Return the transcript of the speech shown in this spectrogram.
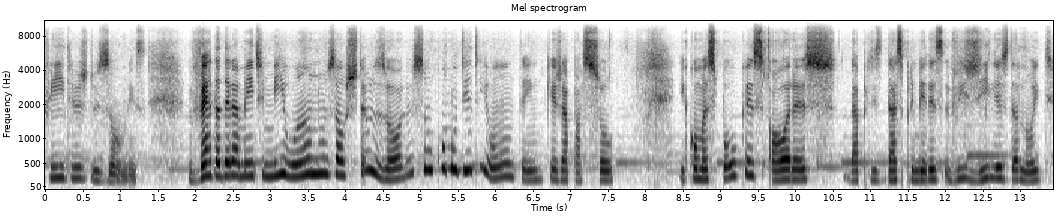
filhos dos homens. Verdadeiramente mil anos aos teus olhos são como o dia de ontem, que já passou, e como as poucas horas das primeiras vigílias da noite.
